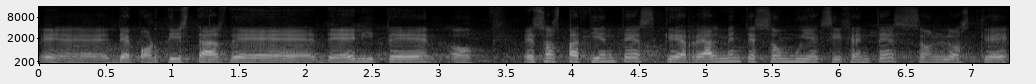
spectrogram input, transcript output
eh, deportistas de élite, o esos pacientes que realmente son muy exigentes son los que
